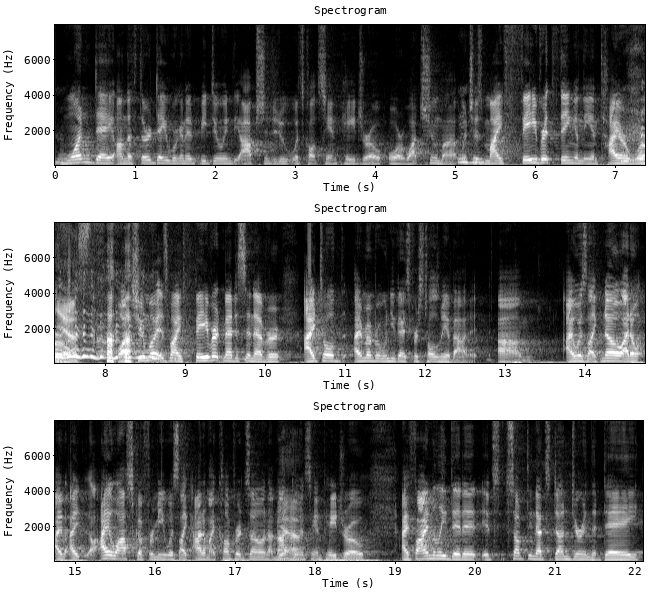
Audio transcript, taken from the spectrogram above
One day, on the third day, we're going to be doing the option to do what's called San Pedro or Wachuma, which is my favorite thing in the entire world. Yes. Wachuma is my favorite medicine ever. I told, I remember when you guys first told me about it. Um, I was like, no, I don't. I, I, ayahuasca for me was like out of my comfort zone. I'm not Yeah. doing San Pedro. I finally did it. It's something that's done during the day.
